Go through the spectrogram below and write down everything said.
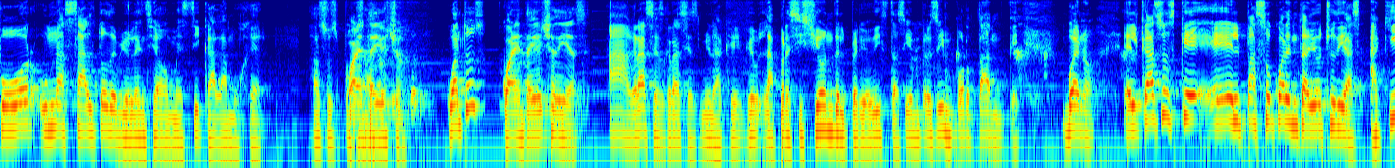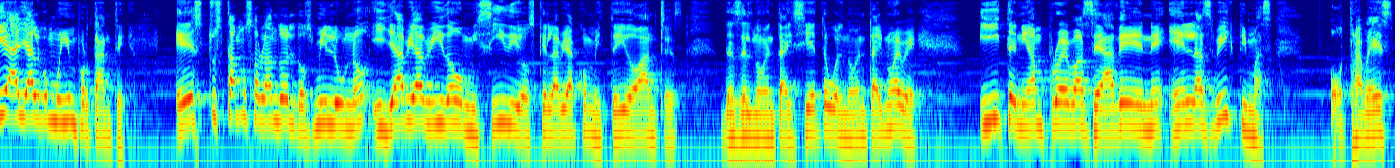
por un asalto de violencia doméstica a la mujer, a su esposa. 48. ¿Cuántos? 48 días. Ah, gracias, gracias. Mira, que, la precisión del periodista siempre es importante. Bueno, el caso es que él pasó 48 días. Aquí hay algo muy importante. Esto estamos hablando del 2001 y ya había habido homicidios que él había cometido antes, desde el 97 o el 99, y tenían pruebas de ADN en las víctimas. Otra vez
